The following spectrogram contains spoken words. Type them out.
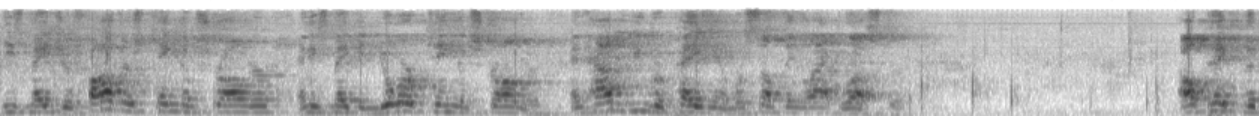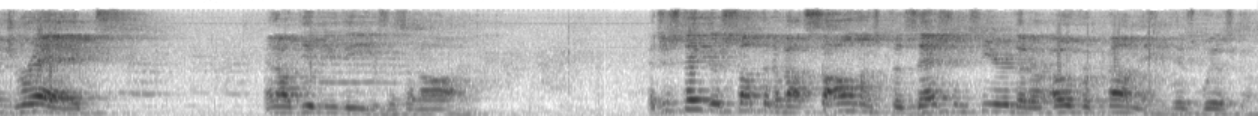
He's made your father's kingdom stronger, and he's making your kingdom stronger. And how do you repay him with something lackluster? I'll pick the dregs and I'll give you these as an honor. I just think there's something about Solomon's possessions here that are overcoming his wisdom.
